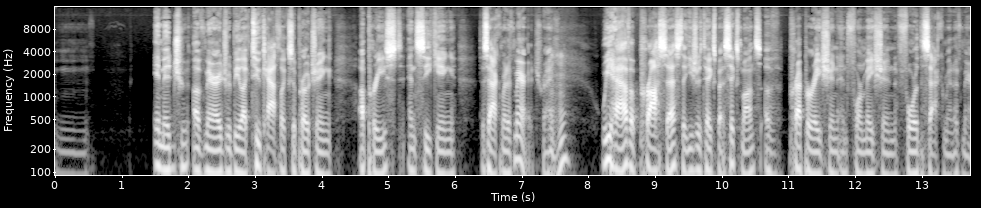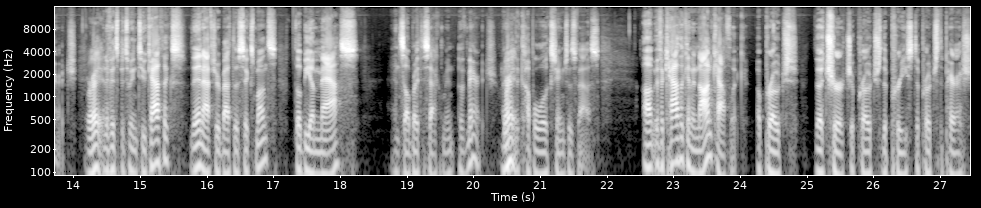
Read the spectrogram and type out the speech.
mm, image of marriage would be like two Catholics approaching a priest and seeking the sacrament of marriage, right? Mm-hmm. We have a process that usually takes about six months of preparation and formation for the sacrament of marriage. Right. And if it's between two Catholics, then after about those six months, there'll be a mass and celebrate the sacrament of marriage. Right. The couple will exchange those vows. Um, if a Catholic and a non-Catholic approach the church, approach the priest, approach the parish,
